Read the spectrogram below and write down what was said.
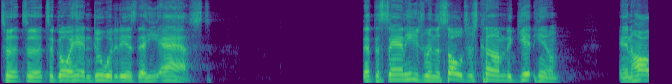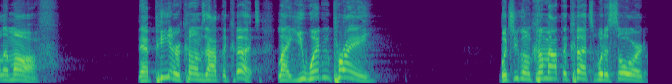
to, to, to go ahead and do what it is that he asked that the Sanhedrin, the soldiers, come to get him and haul him off. That Peter comes out the cuts. Like you wouldn't pray, but you're gonna come out the cuts with a sword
